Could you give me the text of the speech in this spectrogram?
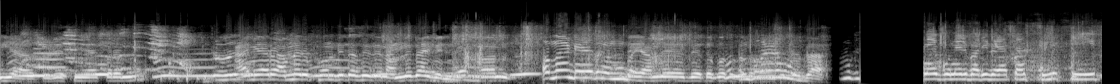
ইয়া তুই সিনিয়া করেন আমি আর আপনার ফোন দিতেছি যে আপনি যাইবেন আমার ডেরে তোমার ভাই আপনি যেতে কত বোনের বাড়ি বেড়াতে আসছি। চিপস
